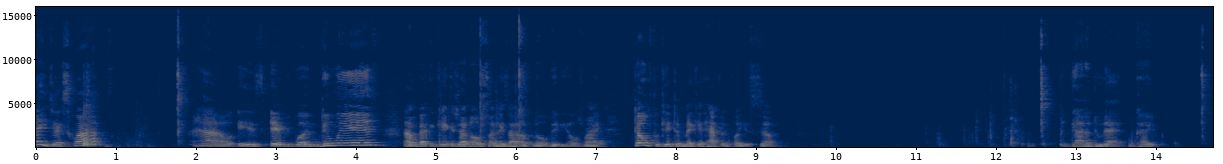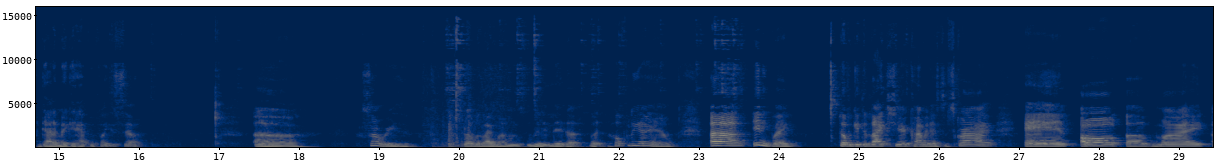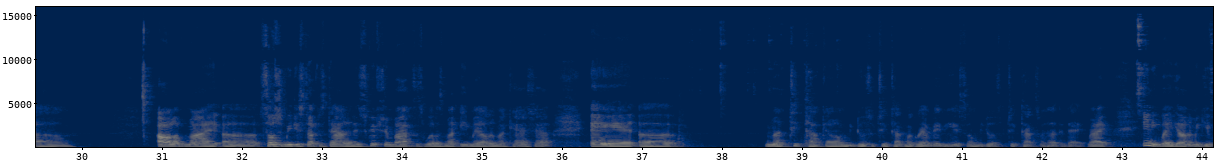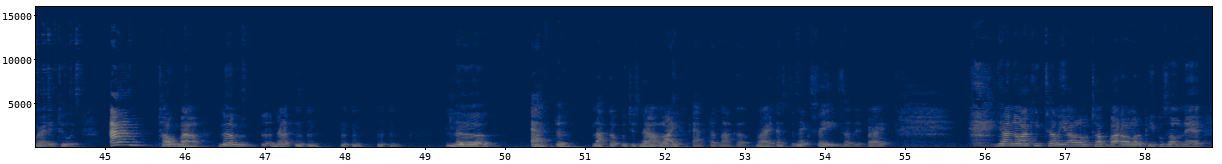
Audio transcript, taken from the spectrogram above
Hey, Jack Squad. How is everyone doing? I'm back again because y'all know on Sundays I upload videos, right? Don't forget to make it happen for yourself. You gotta do that, okay? You gotta make it happen for yourself. Uh, for some reason, don't look like I'm really lit up, but hopefully I am. Uh, anyway, don't forget to like, share, comment, and subscribe. And all of my um, all of my uh, social media stuff is down in the description box, as well as my email and my cash app. And uh, my TikTok, y'all, I'm gonna be doing some TikTok. My grandbaby here, so I'm gonna be doing some TikToks with her today, right? Anyway, y'all, let me get right into it. I'm talking about love, not mm-mm, mm-mm, mm-mm, love after lockup, which is now life after lockup, right? That's the next phase of it, right? Y'all know I keep telling y'all I'm gonna talk about all the peoples on there.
